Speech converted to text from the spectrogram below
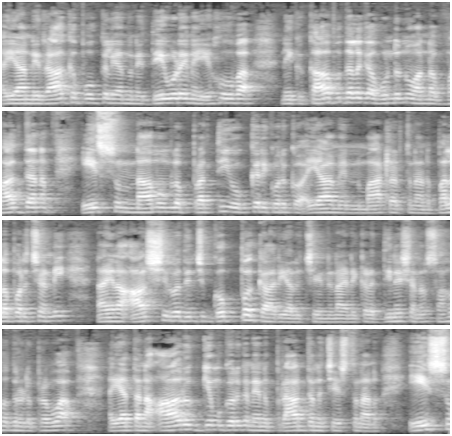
అయ్యా నీ రాకపోకలి అందు నీ దేవుడైన యహోవా నీకు కాపుదలగా ఉండును అన్న వాగ్దానం ఏసు నామంలో ప్రతి ఒక్కరి కొరకు అయ్యా నేను మాట్లాడుతున్నాను. బలపరచండి. నాయన ఆశీర్వదించి గొప్ప కార్యాలు చేయండి నాయన. ఇక్కడ దినేష్ అను సహోదరుడు ప్రభు అయ్యా తన ఆరోగ్యం కొరకు నేను ప్రార్థన చేస్తున్నాను. ఏసు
